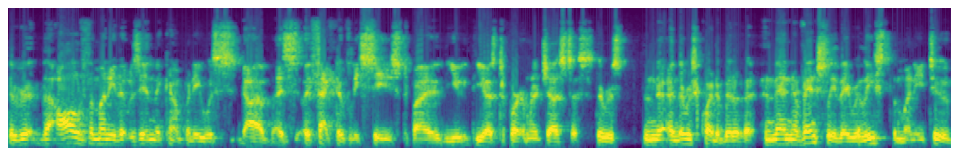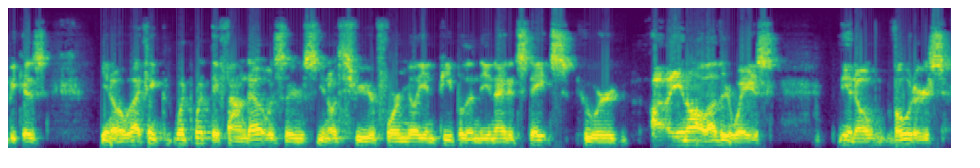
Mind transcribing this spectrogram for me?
The, the, all of the money that was in the company was uh, effectively seized by the, U.S. Department of Justice. There was and there was quite a bit of it, and then eventually they released the money too because. You know, I think what, what they found out was there's, you know, three or four million people in the United States who were, uh, in all other ways, you know, voters,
